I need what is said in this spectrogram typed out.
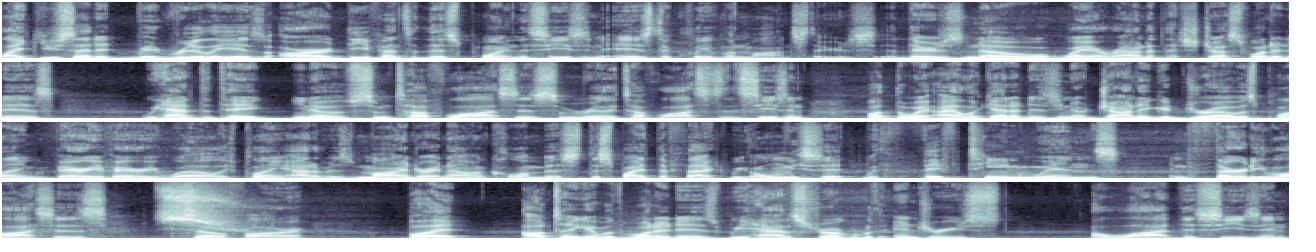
like you said, it, it really is. Our defense at this point in the season is the Cleveland Monsters. There's no way around it. That's just what it is. We had to take, you know, some tough losses, some really tough losses this season. But the way I look at it is, you know, Johnny Gaudreau is playing very, very well. He's playing out of his mind right now in Columbus, despite the fact we only sit with 15 wins and 30 losses so far. But I'll take it with what it is. We have struggled with injuries a lot this season.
